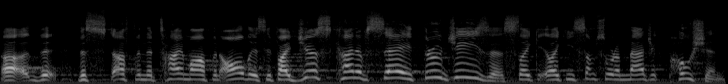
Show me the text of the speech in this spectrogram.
uh, the, the stuff and the time off and all this. If I just kind of say through Jesus, like, like he's some sort of magic potion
